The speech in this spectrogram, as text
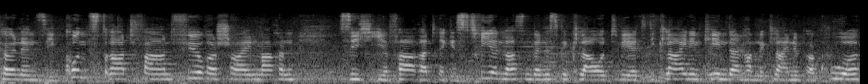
können Sie Kunstrad fahren, Führerschein machen, sich ihr Fahrrad registrieren lassen, wenn es geklaut wird. Die kleinen Kinder haben eine kleine Parcours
